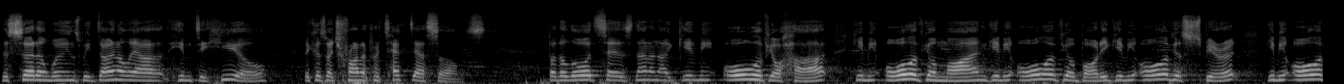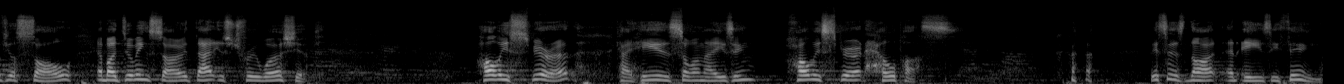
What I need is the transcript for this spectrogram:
There's certain wounds we don't allow Him to heal because we're trying to protect ourselves. But the Lord says, No, no, no, give me all of your heart, give me all of your mind, give me all of your body, give me all of your spirit, give me all of your soul. And by doing so, that is true worship. Holy Spirit, okay, He is so amazing. Holy Spirit, help us. this is not an easy thing.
